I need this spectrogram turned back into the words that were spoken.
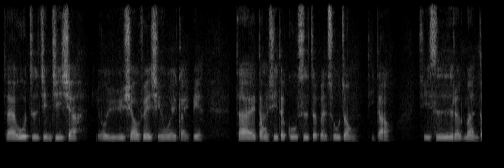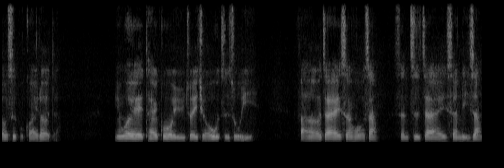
在物质经济下，由于消费行为改变，在《东西的故事》这本书中提到，其实人们都是不快乐的，因为太过于追求物质主义，反而在生活上，甚至在生理上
